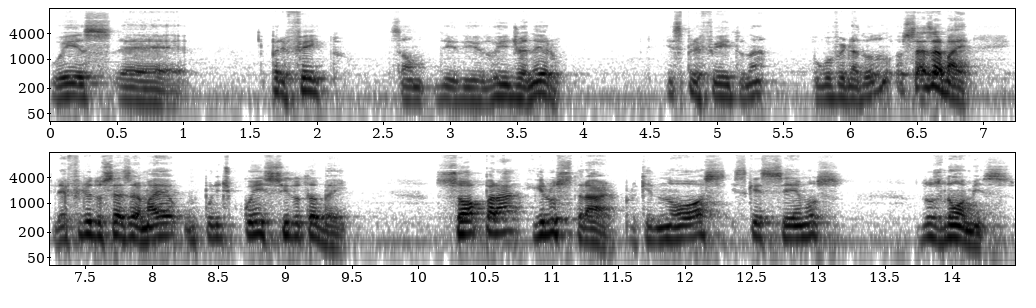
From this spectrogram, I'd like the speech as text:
o ex-prefeito é, do Rio de Janeiro, ex-prefeito, né? O governador, o César Maia. Ele é filho do César Maia, um político conhecido também. Só para ilustrar, porque nós esquecemos dos nomes.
